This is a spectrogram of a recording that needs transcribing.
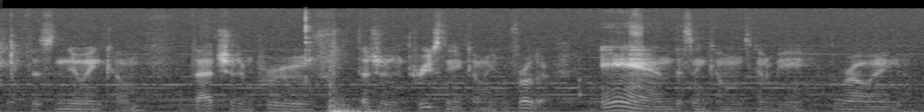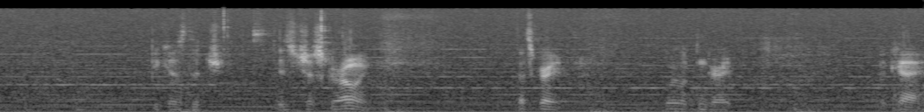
with this new income. That should improve, that should increase the income even further. And this income is going to be growing because the it's just growing. That's great. We're looking great. Okay,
